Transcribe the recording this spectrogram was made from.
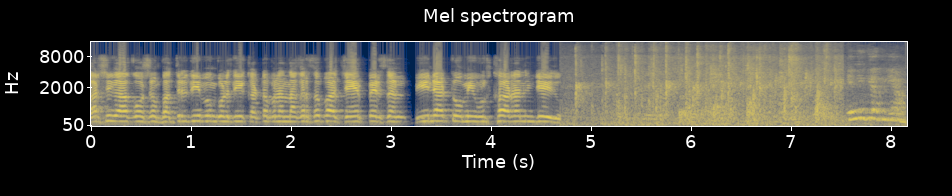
വാർഷികാഘോഷം ഭദ്രദീപം കൊളുത്തി കട്ടപ്പന നഗരസഭാ ചെയർപേഴ്സൺ ബീന ടോമി ഉദ്ഘാടനം ചെയ്തു. എനിക്കറിയാം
